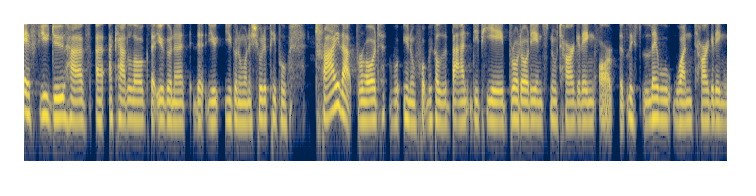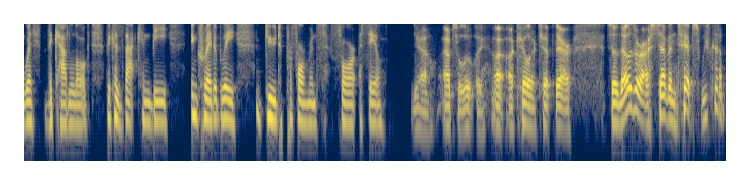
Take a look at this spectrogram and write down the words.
If you do have a, a catalog that you're gonna that you, you're gonna want to show to people, try that broad, you know, what we call the BANT DPA, broad audience, no targeting, or at least level one targeting with the catalog, because that can be incredibly good performance for a sale. Yeah, absolutely. A, a, killer tip there. So, those are our seven tips. We've got a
